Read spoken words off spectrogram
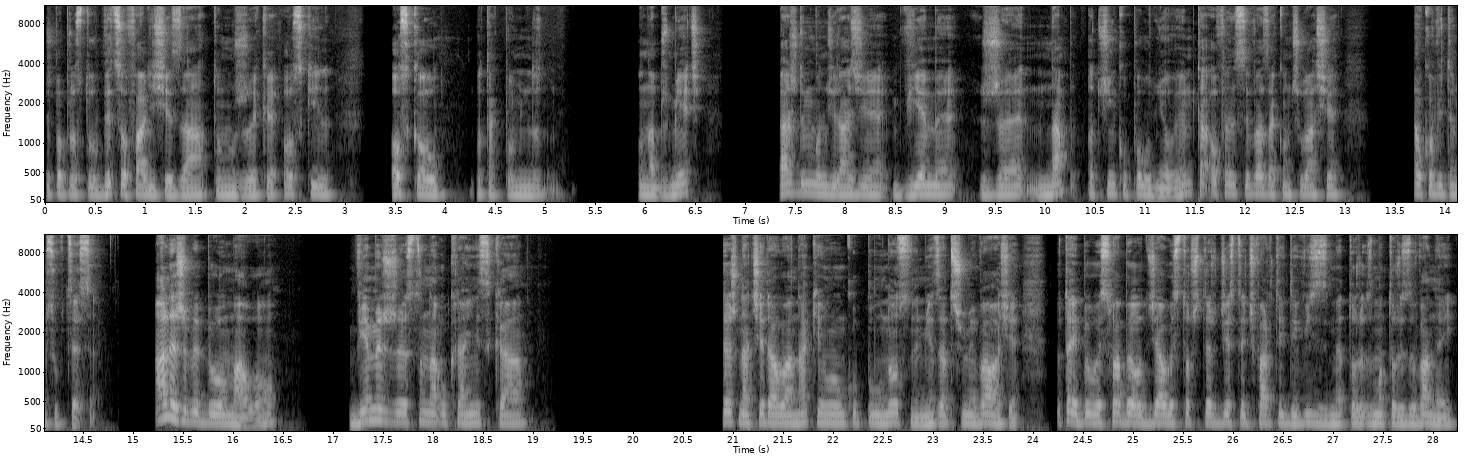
czy po prostu wycofali się za tą rzekę Oskil, Oską, bo tak powinno ona brzmieć. W każdym bądź razie wiemy, że na odcinku południowym ta ofensywa zakończyła się całkowitym sukcesem. Ale żeby było mało, wiemy, że strona ukraińska też nacierała na kierunku północnym, nie zatrzymywała się. Tutaj były słabe oddziały 144 Dywizji Zmotor- Zmotoryzowanej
